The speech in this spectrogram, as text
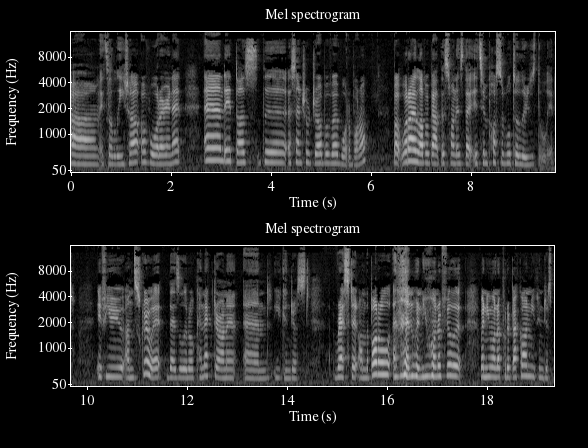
Um, it's a liter of water in it, and it does the essential job of a water bottle. But what I love about this one is that it's impossible to lose the lid. If you unscrew it, there's a little connector on it, and you can just rest it on the bottle, and then when you want to fill it, when you want to put it back on, you can just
